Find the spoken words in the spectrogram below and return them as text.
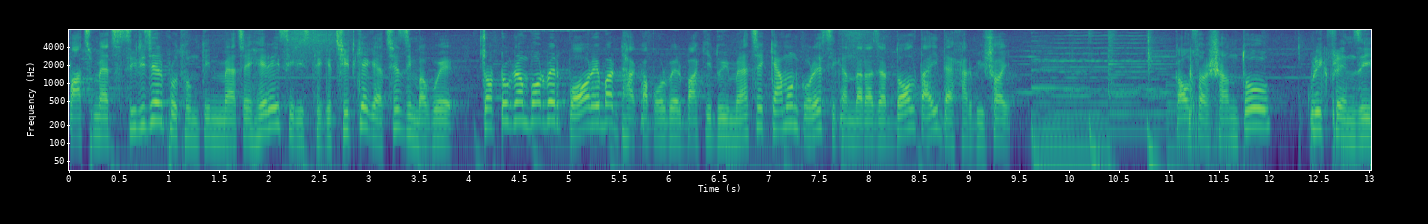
পাঁচ ম্যাচ সিরিজের প্রথম তিন ম্যাচে হেরেই সিরিজ থেকে ছিটকে গেছে জিম্বাবুয়ে। চট্টগ্রাম পর্বের পর এবার ঢাকা পর্বের বাকি দুই ম্যাচে কেমন করে সিকান্দার রাজার দল তাই দেখার বিষয়। কাউসার শান্ত, ক্রিক ফ্রেঞ্জি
